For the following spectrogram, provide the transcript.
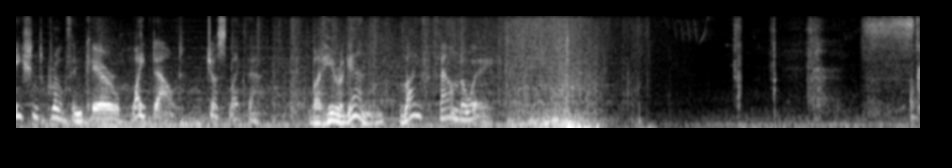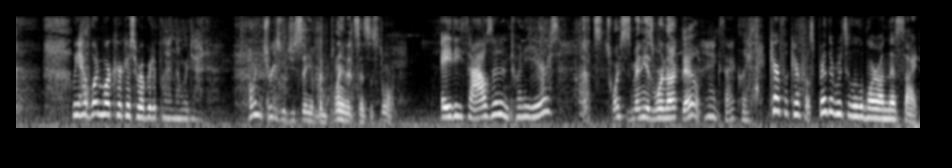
patient growth and care wiped out, just like that. But here again, life found a way. We have one more Quercus rubra to plant, then we're done. How many trees would you say have been planted since the storm? 80,000 in 20 years? That's twice as many as were knocked down. Exactly. Careful, careful. Spread the roots a little more on this side.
